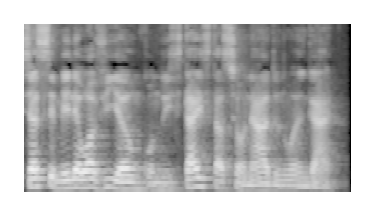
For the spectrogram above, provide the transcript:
se assemelha ao avião quando está estacionado no hangar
